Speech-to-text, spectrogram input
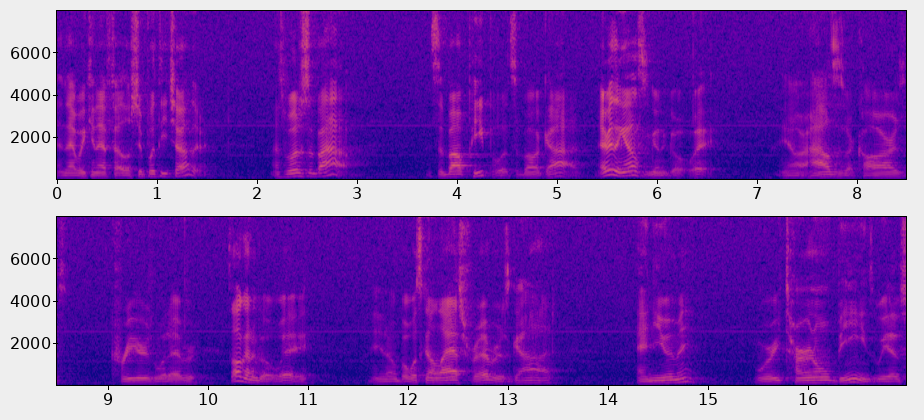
and that we can have fellowship with each other. That's what it's about. It's about people. It's about God. Everything else is going to go away. You know, our houses, our cars, careers, whatever. It's all going to go away. You know, but what's going to last forever is God and you and me. We're eternal beings. We have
